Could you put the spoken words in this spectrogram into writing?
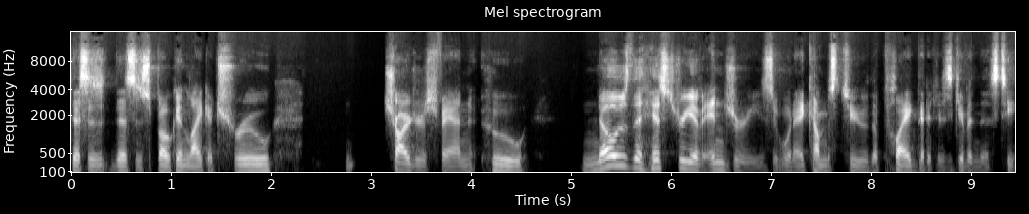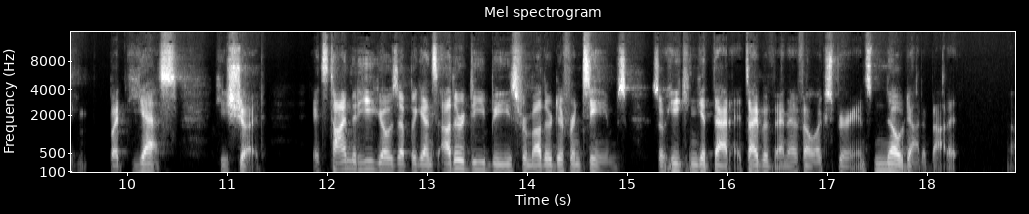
this is this is spoken like a true Chargers fan who knows the history of injuries when it comes to the plague that it has given this team. But yes, he should. It's time that he goes up against other DBs from other different teams so he can get that type of NFL experience. No doubt about it. Uh,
